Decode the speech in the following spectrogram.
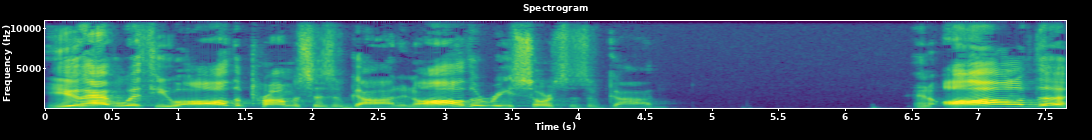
You have with you all the promises of God and all the resources of God and all of the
